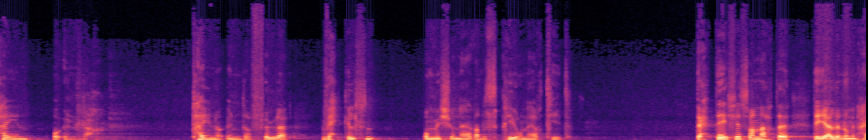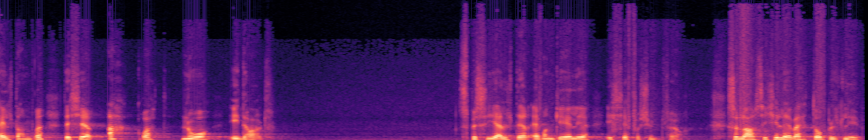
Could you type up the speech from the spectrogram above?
tegn og under. Tegn og under følger vekkelsen og misjonærenes pionertid. Dette er ikke sånn at det, det, gjelder noen helt andre. Det skjer akkurat nå i dag. Spesielt der evangeliet ikke er forkynt før. Så la oss ikke leve et dobbeltliv.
